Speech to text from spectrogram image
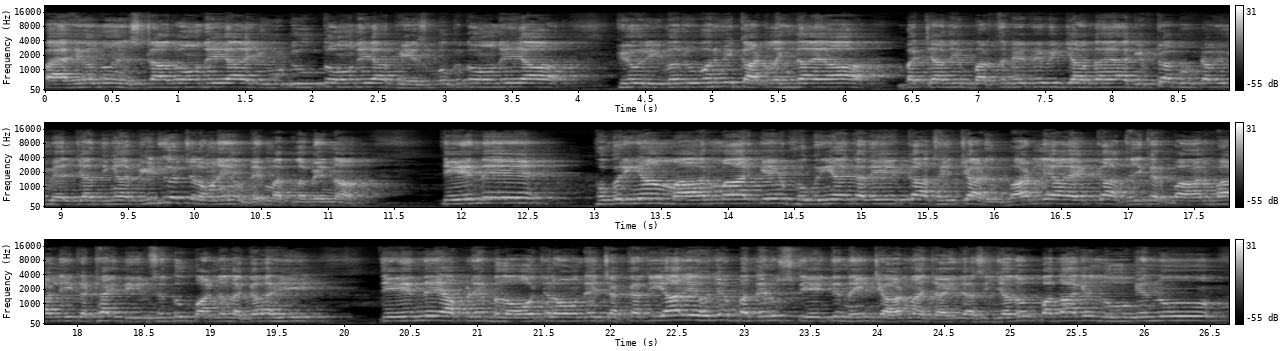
ਪੈਸੇ ਉਹਨੂੰ ਇੰਸਟਾ ਤੋਂ ਆਉਂਦੇ ਆ, YouTube ਤੋਂ ਆਉਂਦੇ ਆ, Facebook ਤੋਂ ਆਉਂਦੇ ਆ। ਫਿਰ ਉਹ ਰਿਵਰ ਰੂਵਰ ਵੀ ਕੱਟ ਲੈਂਦਾ ਆ। ਬੱਚਿਆਂ ਦੇ ਬਰਥਡੇ ਤੇ ਵੀ ਜਾਂਦਾ ਆ, ਗਿਫਟਾਂ ਗੁਫਟਾਂ ਵੀ ਮਿਲ ਜਾਂਦੀਆਂ। ਵੀਡੀਓ ਚਲਾਉਣੇ ਹੁੰਦੇ ਮਤਲਬ ਇਹਨਾਂ। ਤੇ ਇਹਨੇ ਫੁਗਰੀਆਂ ਮਾਰ-ਮਾਰ ਕੇ ਫੁਗਰੀਆਂ ਕਦੇ ਇੱਕ ਹੱਥ 'ਚ ਝਾੜੂ ਫੜ ਲਿਆ, ਇੱਕ ਹੱਥ 'ਚ ਕਿਰਪਾਨ ਫੜ ਲਈ, ਇਕੱਠਾ ਹੀ ਦੀਪ ਸਿੱਧੂ ਬਣਨ ਲੱਗਾ ਸੀ। ਤੇ ਇਹਨੇ ਆਪਣੇ ਬਲੌਗ ਚਲਾਉਣ ਦੇ ਚੱਕਰ 'ਚ ਯਾਰ ਇਹੋ ਜਿਹੇ ਬੰਦੇ ਨੂੰ ਸਟੇਜ ਤੇ ਨਹੀਂ ਚਾੜਨਾ ਚਾਹੀਦਾ ਸੀ। ਜਦੋਂ ਪਤਾ ਕਿ ਲੋਕ ਇਹਨੂੰ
